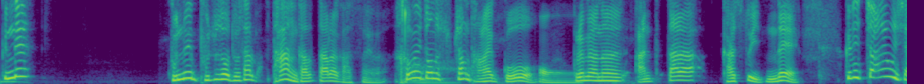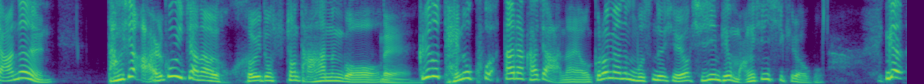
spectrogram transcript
근데 군의 부주소 두 사람 다 안 따라갔어요. 허위도는 아. 수청 당했고 어. 그러면은 안 따라갈 수도 있는데 근데 짱용시아는 당신 알고 있잖아요. 허위동 수청 당하는 거. 네. 그래도 대놓고 따라가지 않아요. 그러면은 무슨 뜻이에요? 시진핑을 망신시키려고. 그러니까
